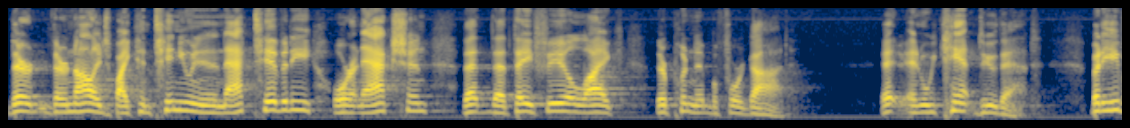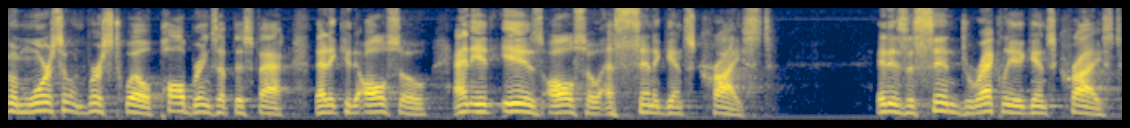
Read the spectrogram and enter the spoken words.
their, their knowledge by continuing in an activity or an action that, that they feel like they're putting it before God. It, and we can't do that. But even more so in verse 12, Paul brings up this fact that it could also, and it is also, a sin against Christ. It is a sin directly against Christ.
